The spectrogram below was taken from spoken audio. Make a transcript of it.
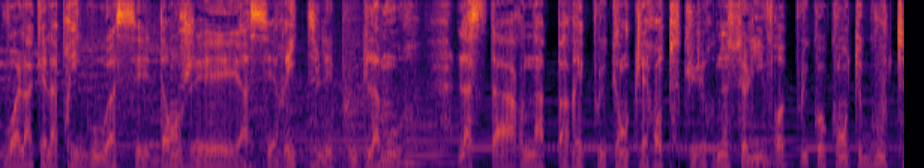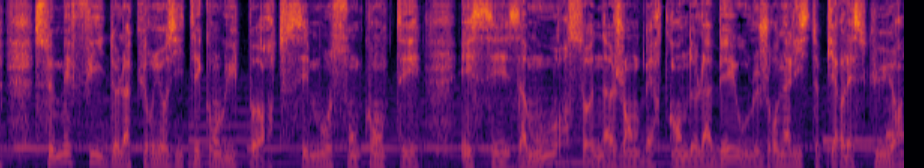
voilà qu'elle a pris goût à ses dangers et à ses rites les plus glamour. La star n'apparaît plus qu'en clair-obscur, ne se livre plus qu'au compte-gouttes, se méfie de la curiosité qu'on lui porte, ses mots sont comptés, et ses amours, son agent Bertrand Delabé ou le journaliste Pierre Lescure,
